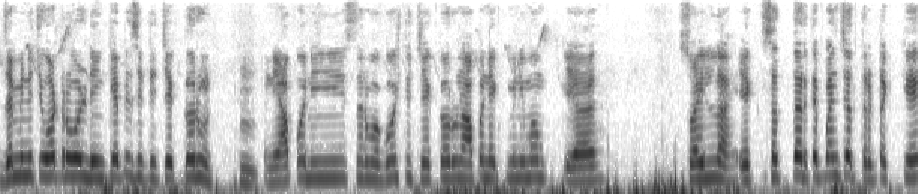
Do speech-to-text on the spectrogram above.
जमिनीची वॉटर होल्डिंग कॅपॅसिटी चेक करून हम्म. आणि आपण ही सर्व गोष्टी चेक करून आपण एक मिनिमम सॉइलला एक सत्तर ते पंच्याहत्तर टक्के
